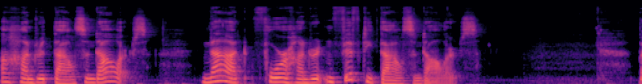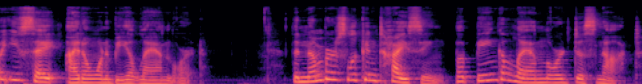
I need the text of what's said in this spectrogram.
$100,000, not $450,000. But you say, I don't want to be a landlord. The numbers look enticing, but being a landlord does not.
